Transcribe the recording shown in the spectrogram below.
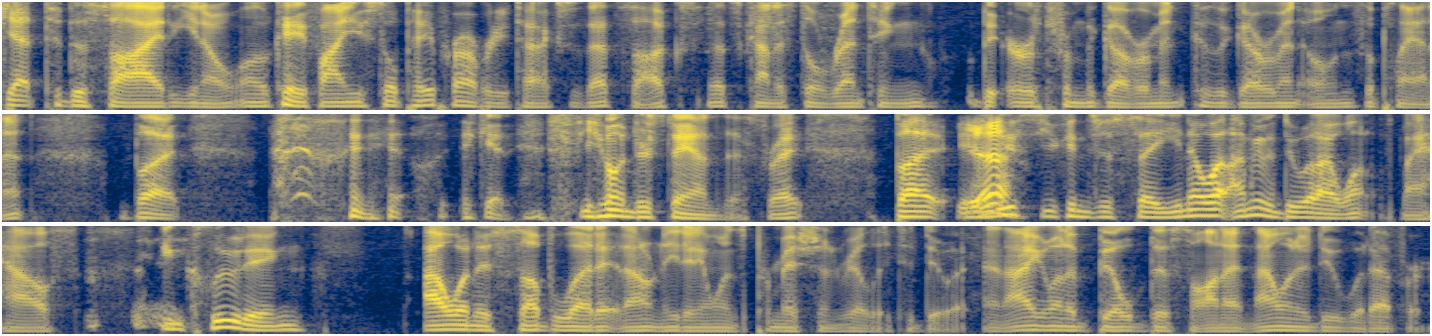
get to decide you know okay fine you still pay property taxes that sucks that's kind of still renting the earth from the government because the government owns the planet but again if you understand this right but Yeah. at least you can just say you know what i'm going to do what i want with my house including I want to sublet it and I don't need anyone's permission really to do it. And I want to build this on it and I want to do whatever.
